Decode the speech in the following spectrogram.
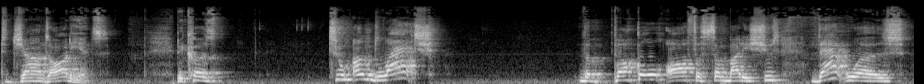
to John's audience because to unlatch the buckle off of somebody's shoes, that was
